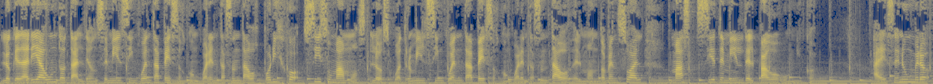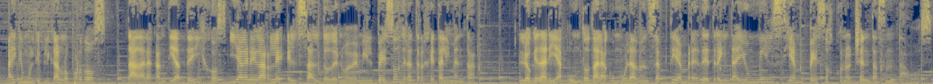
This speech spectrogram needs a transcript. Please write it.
lo que daría un total de 11.050 pesos con 40 centavos por hijo si sumamos los 4.050 pesos con 40 centavos del monto mensual más 7.000 del pago único. A ese número hay que multiplicarlo por 2, dada la cantidad de hijos, y agregarle el saldo de 9.000 pesos de la tarjeta alimentar, lo que daría un total acumulado en septiembre de 31.100 pesos con 80 centavos.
